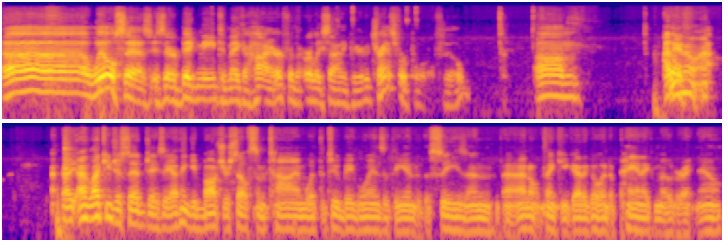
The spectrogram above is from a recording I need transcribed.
uh, Will says, "Is there a big need to make a hire for the early signing period of transfer portal?" Phil, um, I don't You know, I, I, I like you just said, JC. I think you bought yourself some time with the two big wins at the end of the season. Uh, I don't think you got to go into panic mode right now.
